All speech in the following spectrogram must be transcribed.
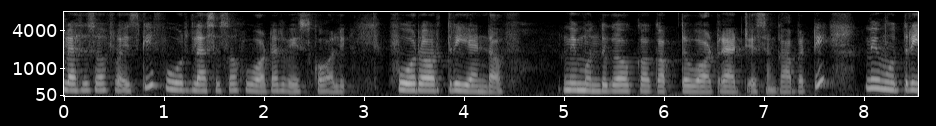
గ్లాసెస్ ఆఫ్ రైస్కి ఫోర్ గ్లాసెస్ ఆఫ్ వాటర్ వేసుకోవాలి. Four or three and half. మేము ముందుగా ఒక కప్తో వాటర్ యాడ్ చేసాం కాబట్టి మేము త్రీ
